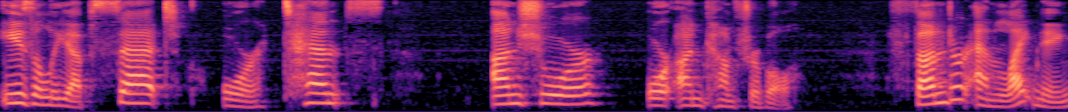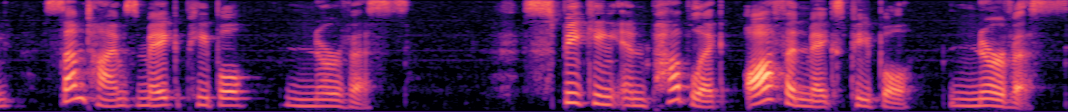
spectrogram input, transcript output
easily upset or tense, unsure, or uncomfortable. Thunder and lightning sometimes make people nervous. Speaking in public often makes people nervous.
